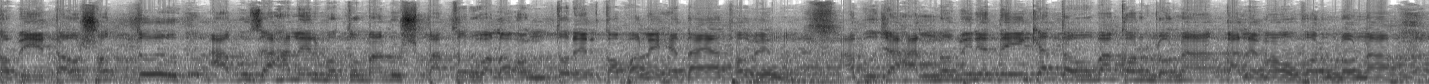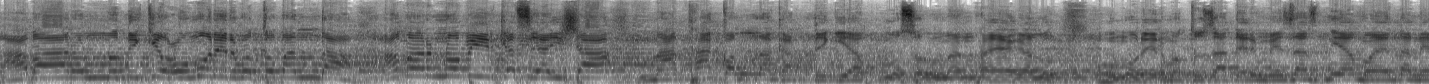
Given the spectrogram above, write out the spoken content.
তবে এটাও সত্য, আবু জাহালের মতো মানুষ পাথরওয়ালা অন্তরের কপালে হেদায়াত হবে না। আবু জাহাল নবীরে দেইখা তওবা করল না, কালেমাও করল না। আবার অন্যদিকে অমরের মতো বান্দা মাথা কল্লা কাটতে গিয়া মুসলমান হয়ে গেল। ওমরের মতো যাদের মেজাজ নিয়ে ময়দানে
